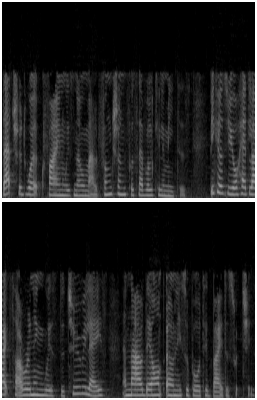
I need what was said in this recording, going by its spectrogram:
that should work fine with no malfunction for several kilometers because your headlights are running with the two relays and now they aren't only supported by the switches.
